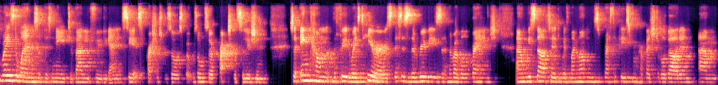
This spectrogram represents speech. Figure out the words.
raised awareness of this need to value food again and see it as a precious resource, but was also a practical solution. So income, the food waste heroes, this is the Rubies in the Rubble range. And we started with my mum's recipes from her vegetable garden. Um,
